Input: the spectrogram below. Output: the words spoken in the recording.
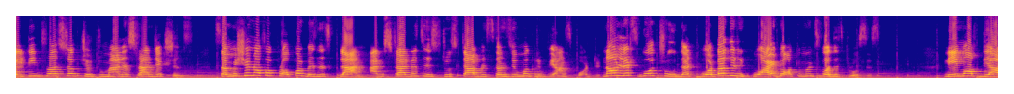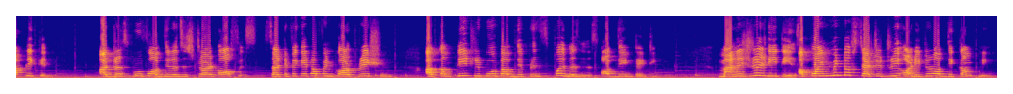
IT infrastructure to manage transactions, submission of a proper business plan and strategies to establish consumer grievance portal. Now let's go through that what are the required documents for this process. Name of the applicant, address proof of the registered office, certificate of incorporation, a complete report of the principal business of the entity, Managerial details, appointment of statutory auditor of the company,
